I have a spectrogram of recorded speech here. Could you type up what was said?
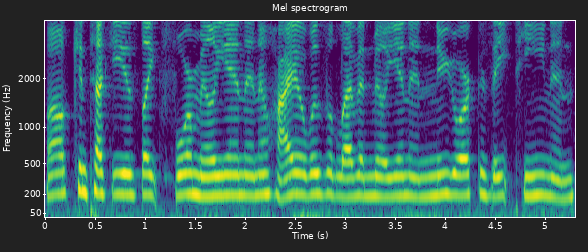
Well, Kentucky is like four million, and Ohio was eleven million, and New York is eighteen, and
